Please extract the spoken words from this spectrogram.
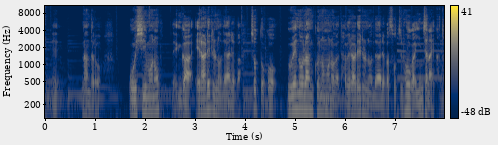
えー、なんだろう、美味しいものが得られるのであれば、ちょっとこう、上のランクのものが食べられるのであれば、そっちの方がいいんじゃないかと。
